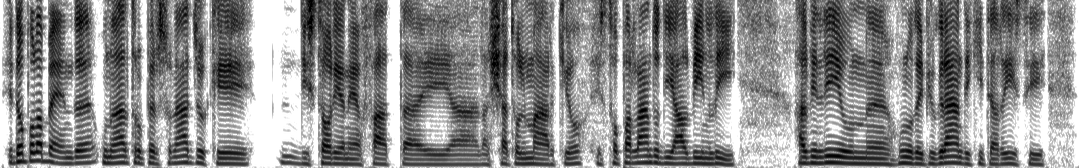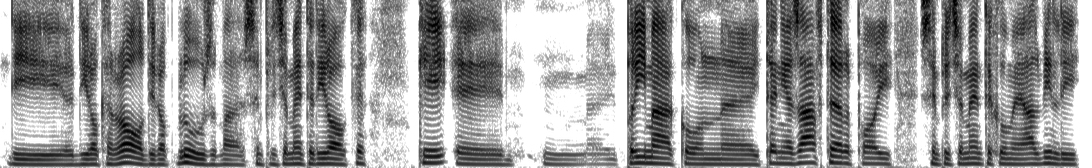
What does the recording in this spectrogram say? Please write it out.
E dopo la band, un altro personaggio che di storia ne ha fatta e ha lasciato il marchio, e sto parlando di Alvin Lee. Alvin Lee, un, uno dei più grandi chitarristi di, di, rock and roll, di rock blues, ma semplicemente di rock, che eh, prima con eh, i Ten Years After, poi semplicemente come Alvin Lee,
